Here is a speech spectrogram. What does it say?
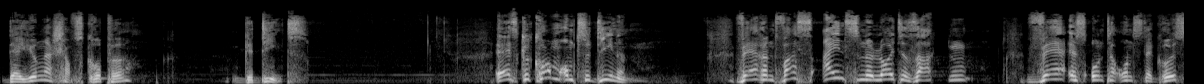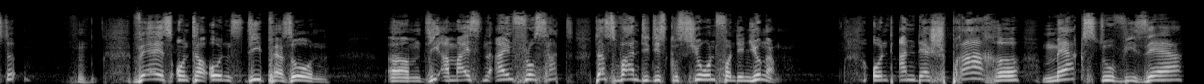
der Jüngerschaftsgruppe gedient. Er ist gekommen, um zu dienen. Während was einzelne Leute sagten, wer ist unter uns der Größte? Wer ist unter uns die Person, ähm, die am meisten Einfluss hat? Das waren die Diskussionen von den Jüngern. Und an der Sprache merkst du, wie sehr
